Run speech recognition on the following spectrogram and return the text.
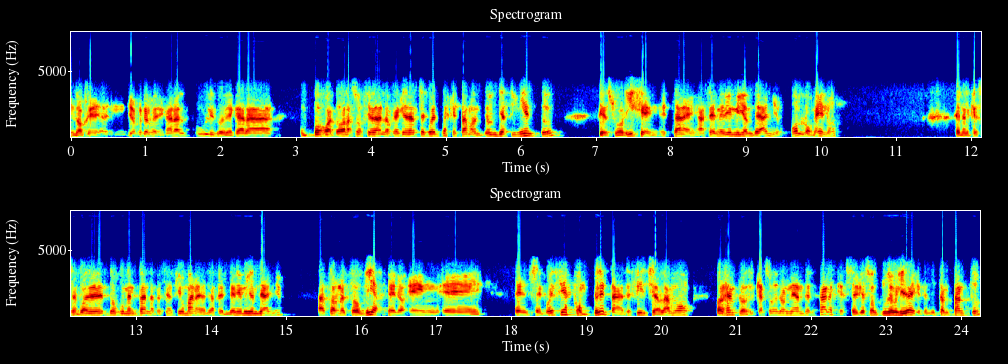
lo que yo creo que de cara al público y de cara un poco a toda la sociedad, lo que hay que darse cuenta es que estamos ante un yacimiento que su origen está en hace medio millón de años, por lo menos, en el que se puede documentar la presencia humana desde hace medio millón de años hasta nuestros días, pero en, eh, en secuencias completas. Es decir, si hablamos por ejemplo, el caso de los neandertales, que sé que son tu debilidad y que te gustan tanto,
